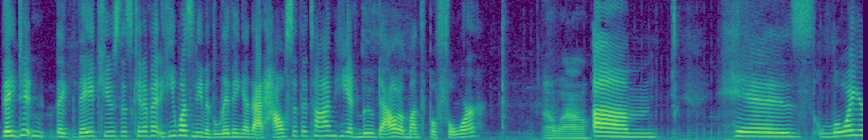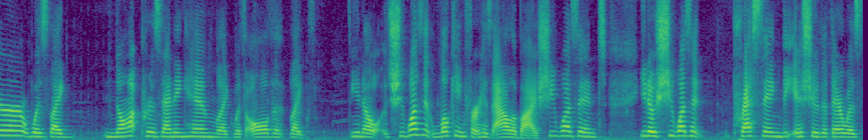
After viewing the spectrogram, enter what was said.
they didn't they they accused this kid of it. He wasn't even living in that house at the time. He had moved out a month before. Oh wow. um his lawyer was like not presenting him like with all the like you know she wasn't looking for his alibi. She wasn't you know she wasn't pressing the issue that there was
